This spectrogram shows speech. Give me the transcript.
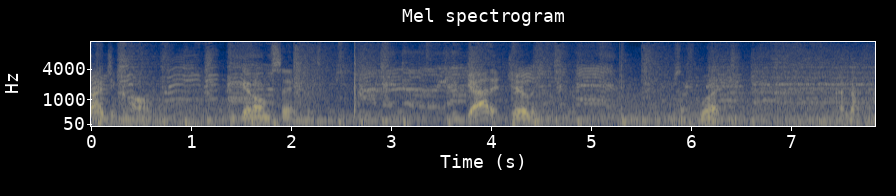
glad you called. You get home safe. Hallelujah. You got it, Jobin. So, what? Uh, nothing.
